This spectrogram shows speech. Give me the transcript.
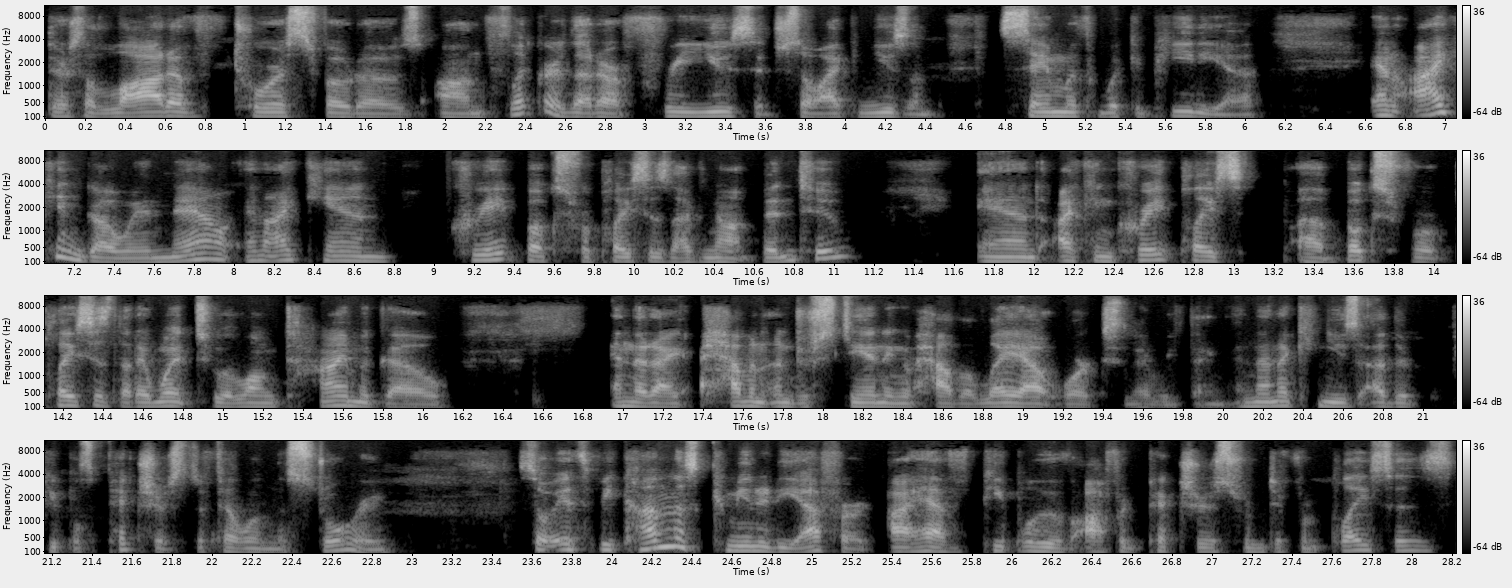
there's a lot of tourist photos on Flickr that are free usage, so I can use them. Same with Wikipedia. And I can go in now and I can create books for places I've not been to and I can create place uh, books for places that I went to a long time ago and that I have an understanding of how the layout works and everything. And then I can use other people's pictures to fill in the story. So it's become this community effort. I have people who have offered pictures from different places.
